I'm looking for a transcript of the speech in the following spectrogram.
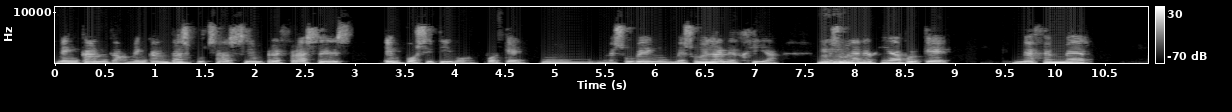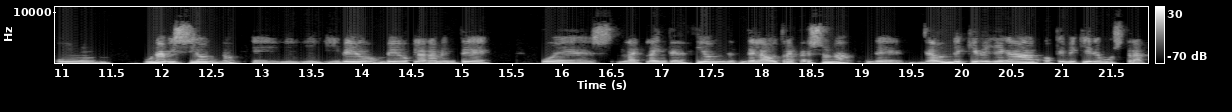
me encanta, me encanta escuchar siempre frases en positivo, porque mm, me, suben, me suben la energía. Me suben la energía porque me hacen ver una visión, ¿no? Y, veo, veo claramente pues la, intención de, la otra persona, de, de, a dónde quiere llegar o qué me quiere mostrar.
